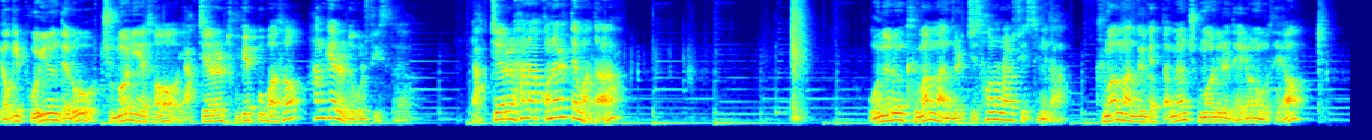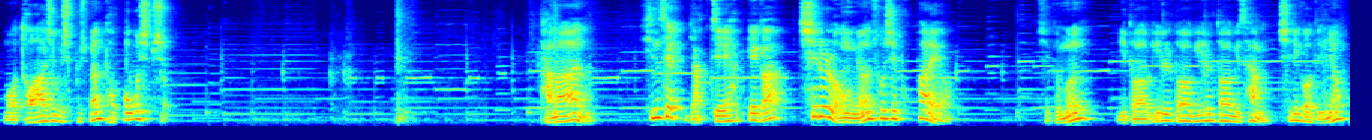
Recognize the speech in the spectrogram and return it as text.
여기 보이는 대로 주머니에서 약재를 두 개 뽑아서 한 개를 놓을 수 있어요. 약재를 하나 꺼낼 때마다 오늘은 그만 만들지 선언할 수 있습니다. 그만 만들겠다면 주머니를 내려놓으세요. 뭐 더 하시고 싶으시면 더 뽑으십시오. 다만 흰색 약재의 합계가 7을 넘으면 솥이 폭발해요. 지금은 2 더하기 1 더하기 1 더하기 3, 7이거든요.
